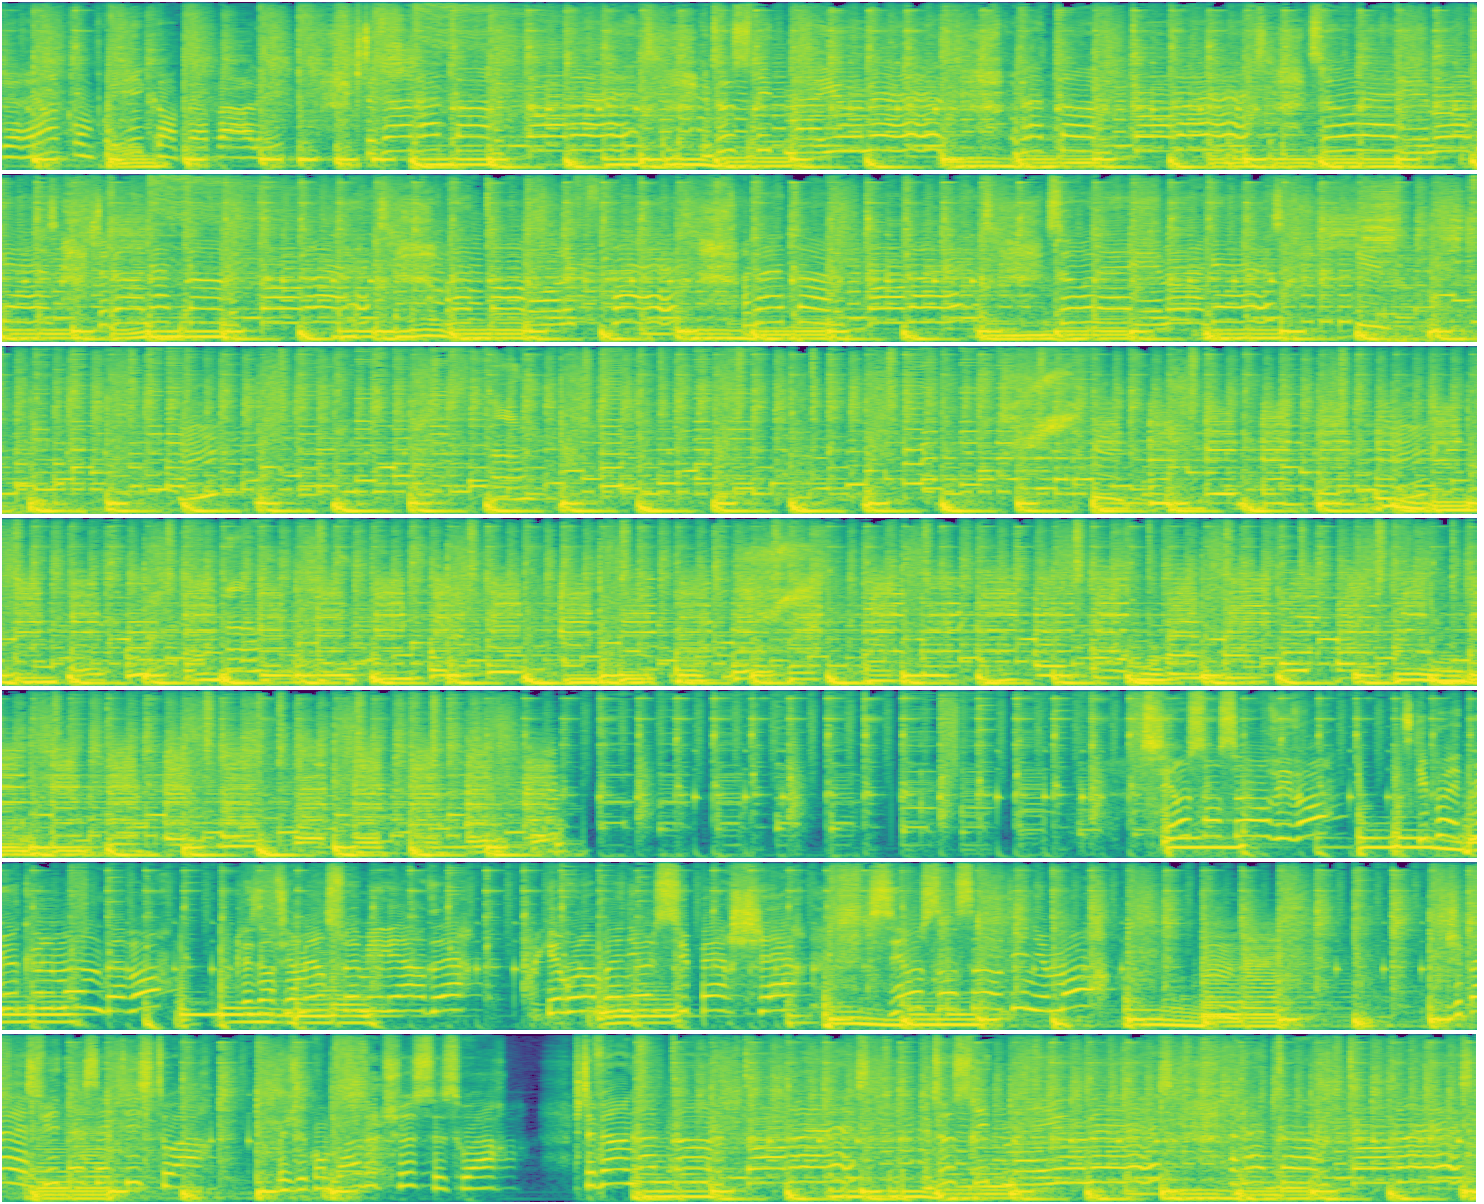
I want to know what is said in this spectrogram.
J'ai rien compris quand t'as parlé. Fais un gratin de tendresse, une sauce frite mayonnaise. les infirmières soient milliardaires, qui roulent en bagnole super chère. Si on s'en sort dignement, hmm, j'ai pas la suite à cette histoire, mais je comprends d'autres choses ce soir. Je te fais un gratin de une mayonnaise, gratin de.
